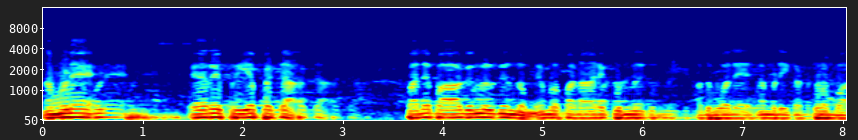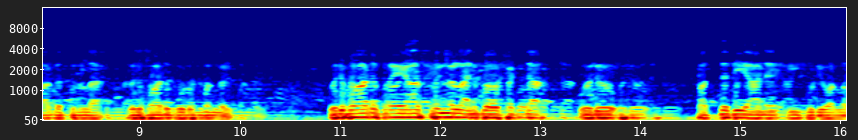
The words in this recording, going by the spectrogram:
നമ്മുടെ ഏറെ പ്രിയപ്പെട്ട പല ഭാഗങ്ങളിൽ നിന്നും നമ്മളെ പടാരക്കുന്ന് അതുപോലെ നമ്മുടെ ഈ കക്കുളം ഭാഗത്തുള്ള ഒരുപാട് കുടുംബങ്ങൾ ഒരുപാട് പ്രയാസങ്ങൾ അനുഭവപ്പെട്ട ഒരു പദ്ധതിയാണ് ഈ കുടിവെള്ള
